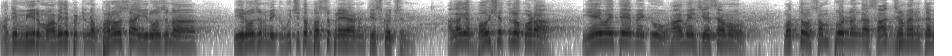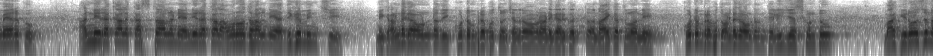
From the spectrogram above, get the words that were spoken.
అది మీరు మా మీద పెట్టిన భరోసా ఈ రోజున ఈ రోజున మీకు ఉచిత బస్సు ప్రయాణం తీసుకొచ్చింది. అలాగే భవిష్యత్తులో కూడా ఏమైతే మీకు హామీలు చేశామో మొత్తం సంపూర్ణంగా సాధ్యమైనంత మేరకు అన్ని రకాల కష్టాలని అన్ని రకాల అవరోధాలని అధిగమించి మీకు అండగా ఉంటుంది కూటమి ప్రభుత్వం చంద్రబాబు నాయుడు గారి నాయకత్వంలోని కూటమి ప్రభుత్వం అండగా ఉంటుందని తెలియజేసుకుంటూ మాకు ఈ రోజున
